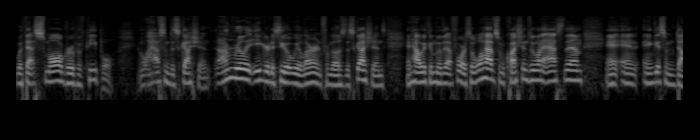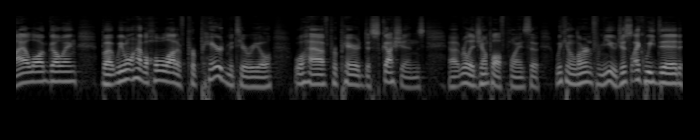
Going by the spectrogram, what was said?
with that small group of people, and we'll have some discussions. And I'm really eager to see what we learn from those discussions and how we can move that forward. So we'll have some questions we want to ask them, and and, and get some dialogue going. But we won't have a whole lot of prepared material we'll have prepared discussions, uh, really jump off points that we can learn from you, just like we did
